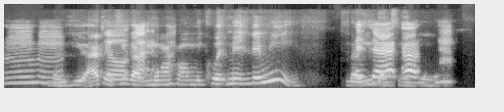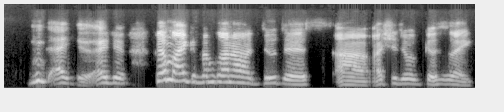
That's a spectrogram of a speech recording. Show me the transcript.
Mm-hmm. You, I think so you got I, more home equipment than me. No, is that, uh, I do, I do. I'm like, if I'm gonna do this, uh, I should do it because like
